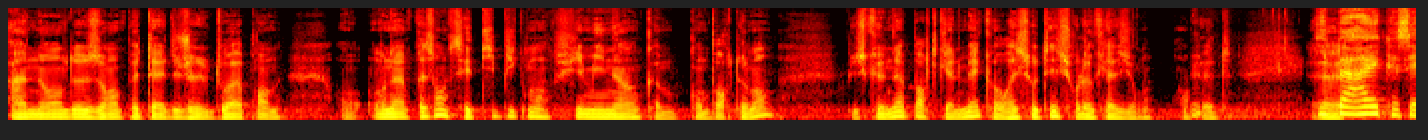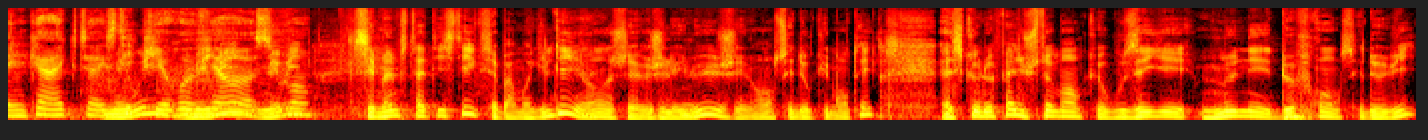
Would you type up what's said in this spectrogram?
un an, deux ans, peut-être, je dois apprendre. On, a l'impression que c'est typiquement féminin comme comportement puisque n'importe quel mec aurait sauté sur l'occasion, en fait. Il paraît que c'est une caractéristique qui revient souvent. C'est même statistique, c'est pas moi qui le dis, hein. je, l'ai lu, on s'est documenté. Est-ce que le fait justement que vous ayez mené de front ces deux vies,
